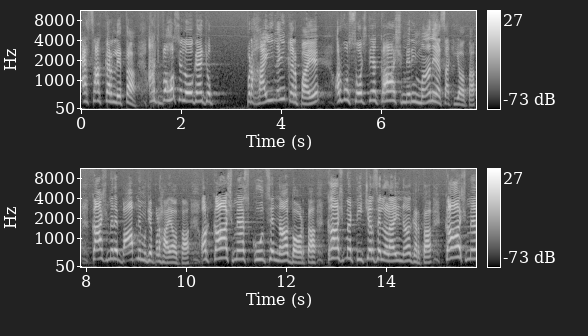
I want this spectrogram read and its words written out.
ایسا کر لیتا۔ آج بہت سے لوگ ہیں جو پڑھائی نہیں کر پائے اور وہ سوچتے ہیں، کاش میری ماں نے ایسا کیا ہوتا، کاش میرے باپ نے مجھے پڑھایا ہوتا، اور کاش میں اسکول سے نہ دوڑتا، کاش میں ٹیچر سے لڑائی نہ کرتا، کاش میں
